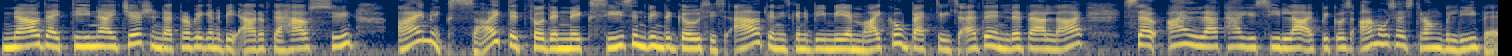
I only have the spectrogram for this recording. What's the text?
Now they're teenagers and they're probably going to be out of the house soon. I'm excited for the next season when the ghost is out and it's going to be me and Michael back to each other and live our life. So I love how you see life because I'm also a strong believer.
